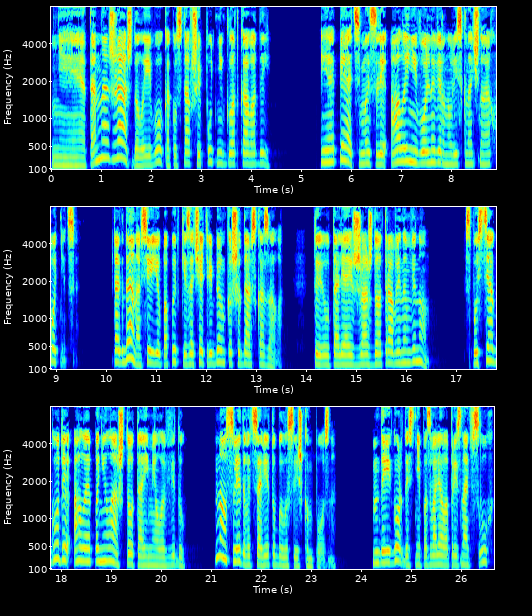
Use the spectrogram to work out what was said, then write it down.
Нет, она жаждала его, как уставший путник глотка воды. И опять мысли Аллы невольно вернулись к ночной охотнице. Тогда на все ее попытки зачать ребенка Шидар сказала, «Ты утоляешь жажду отравленным вином. Спустя годы Алая поняла, что та имела в виду, но следовать совету было слишком поздно. Да и гордость не позволяла признать вслух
